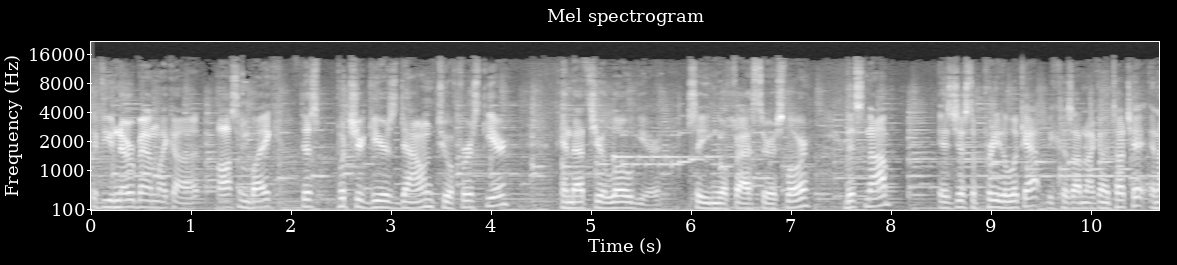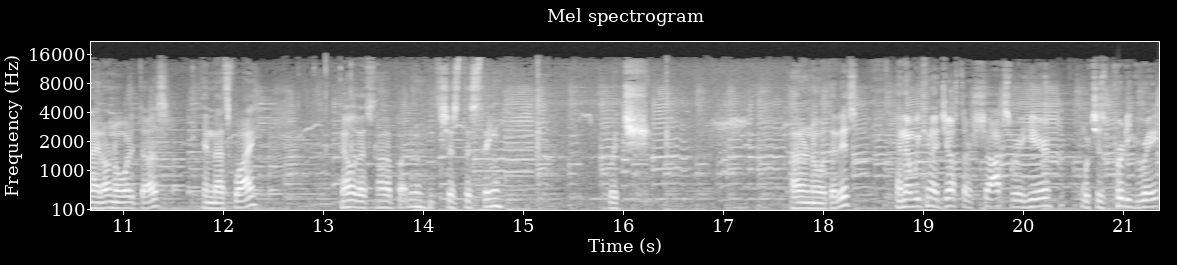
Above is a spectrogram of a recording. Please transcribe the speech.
If you've never been like a awesome bike, this puts your gears down to a first gear, and that's your low gear, so you can go faster or slower. This knob is just a pretty to look at because I'm not gonna touch it and I don't know what it does, and that's why. No, that's not a button, it's just this thing, which I don't know what that is. And then we can adjust our shocks right here, which is pretty great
